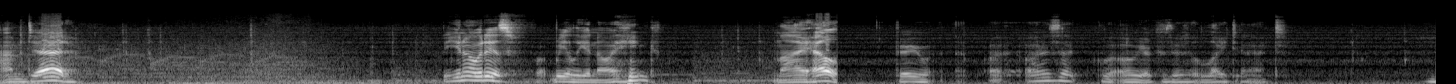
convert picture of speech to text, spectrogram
I'm dead. But you know it is really annoying. My health. Very. Why, why is that? Oh yeah, because there's a light in it. Hmm.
